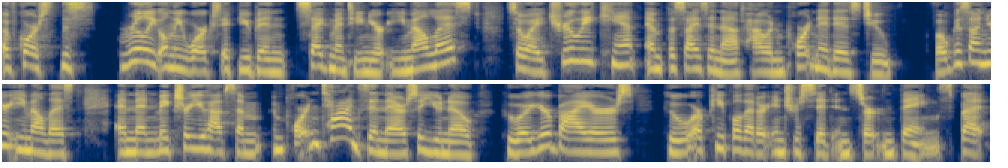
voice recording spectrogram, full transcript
Of course, this really only works if you've been segmenting your email list. So I truly can't emphasize enough how important it is to focus on your email list and then make sure you have some important tags in there so you know who are your buyers, who are people that are interested in certain things. But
